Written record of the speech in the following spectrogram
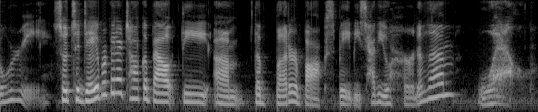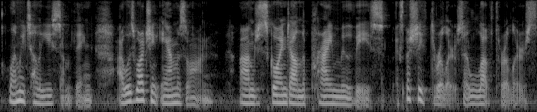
story. So today we're going to talk about the um, the Butterbox babies. Have you heard of them? Well, let me tell you something. I was watching Amazon. um, just going down the Prime movies, especially thrillers. I love thrillers.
